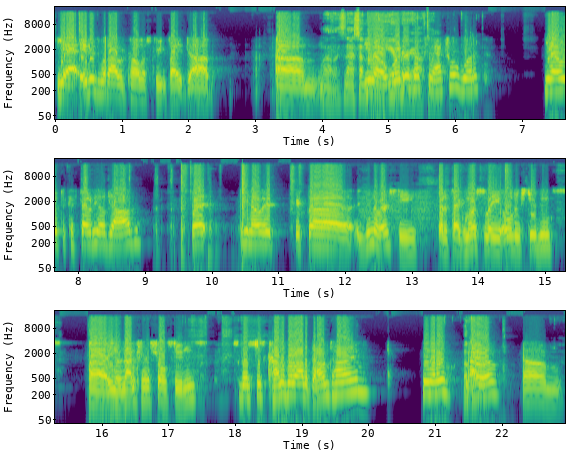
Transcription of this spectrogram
yeah, it is what I would call a street fight job. Um, well, it's not something you know, hear where there's some actual work. You know, it's a custodial job, but you know, it it's a university, but it's like mostly older students. Uh, you know, not traditional students. So there's just kind of a lot of downtime. You know, I don't know. Um,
